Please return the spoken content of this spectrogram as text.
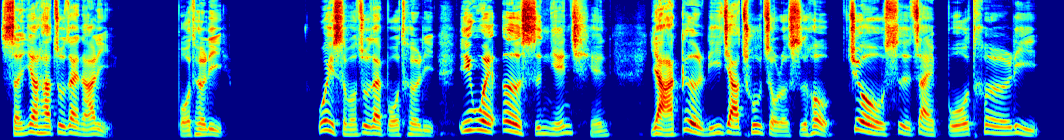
神要他住在哪里？伯特利。为什么住在伯特利？因为二十年前雅各离家出走的时候，就是在伯特利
